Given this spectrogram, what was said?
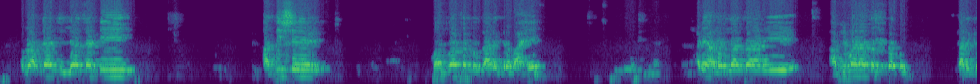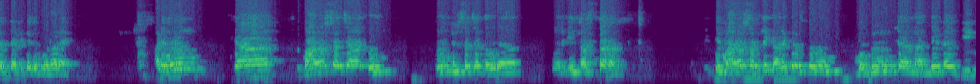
म्हणून आपल्या जिल्ह्यासाठी अतिशय महत्त्वाचा तो कार्यक्रम आहे. आणि आनंदाचा आणि अभिमानाचा सुद्धा तो कार्यक्रम त्या ठिकाणी होणार आहे. आणि म्हणून त्या महाराष्ट्राच्या दोन दोन दिवसाच्या दौऱ्यावर येत असताना ते महाराष्ट्रातले कार्यक्रम करून मुंबईवरून त्या नांदेडला येतील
